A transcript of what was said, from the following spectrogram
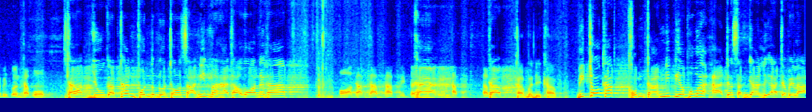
ท่านพี่ต้นครับผม ครับ อยู่กับท่านพลตำรวจโทสานิตมหาถาวรนะครับ อ๋อครับครับครับเป็นเจ้าหน้าที่ครับครับครับสวัสดีครับบิ๊กโจ๊กครับ ผมถามนิดเดียวเพราะว่าอาจจะสัญญาณหรืออาจจะเวลา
